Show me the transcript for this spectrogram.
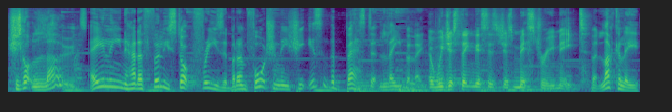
She's got loads. Aileen had a fully stocked freezer, but unfortunately, she isn't the best at labelling. We just think this is just mystery meat. But luckily,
